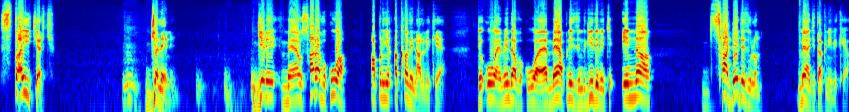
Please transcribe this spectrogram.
27 ਚਰਚ ਹੂੰ। ਜਲੇ ਨੇ। ਜਿਹੜੇ ਮੈਂ ਉਹ ਸਾਰਾ ਵਕੂਆ ਆਪਣੀਆਂ ਅੱਖਾਂ ਦੇ ਨਾਲ ਵੇਖਿਆ ਤੇ ਉਹ ਐਵੇਂ ਦਾ ਵਕੂਆ ਹੈ, ਮੈਂ ਆਪਣੀ ਜ਼ਿੰਦਗੀ ਦੇ ਵਿੱਚ ਇੰਨਾ ਸਾਡੇ ਤੇ ਜ਼ੁਲਮ ਮੈਂ ਅਜੇ ਤੱਕ ਨਹੀਂ ਵੇਖਿਆ।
